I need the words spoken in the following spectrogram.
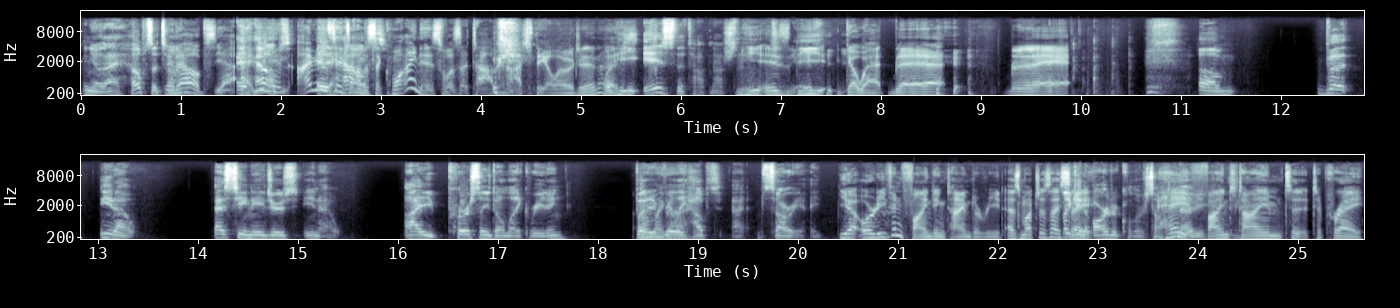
you know that helps a ton. It helps. Yeah, It I mean, helps. I mean, St. Thomas. Aquinas was a top-notch theologian. But he is the top notch. he is the go at. Bleh, bleh. Um, but you know, as teenagers, you know, I personally don't like reading, but Oh it really gosh. helps. I, I'm sorry, I, Yeah, or even finding time to read. As much as I like say, an article or something. hey, find time to, to pray.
